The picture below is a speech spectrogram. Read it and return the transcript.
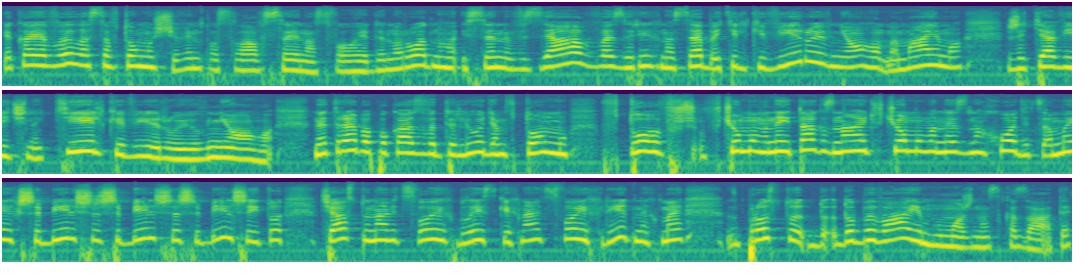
яка явилася в тому, що він послав сина свого єдинородного, і син взяв весь гріх на себе, і тільки вірою в нього ми маємо життя вічне, тільки вірою в нього. Не треба показувати людям в тому, в то, в чому вони і так знають, в чому вони знаходяться. А ми їх ще більше, ще більше, ще більше. І то часто навіть своїх близьких, навіть своїх рідних, ми просто добиваємо, можна сказати.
